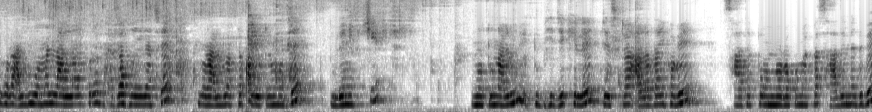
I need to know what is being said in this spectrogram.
এবার আলু আমার লাল লাল করে ভাজা হয়ে গেছে। এবার আলু একটা প্লেটের মধ্যে তুলে নিচ্ছি। নতুন আলু একটু ভেজে খেলে টেস্টটা আলাদাই হবে। স্বাদ একটা অন্যরকম একটা স্বাদ এনে দেবে।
